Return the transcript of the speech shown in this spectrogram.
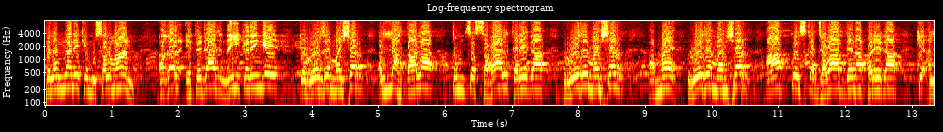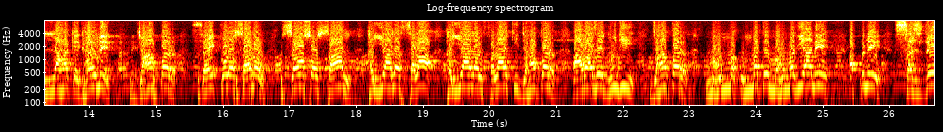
तेलंगाना के मुसलमान अगर एहतजाज नहीं करेंगे तो रोज़े मशर अल्लाह ताला तुमसे सवाल करेगा। रोज़े मशर मैं रोज़े महशर आपको इसका जवाब देना पड़ेगा। कि अल्लाह के घर में, जहाँ पर सैकड़ों सालों सौ सौ साल हयाल सलाह, हयाल फला की जहाँ पर आवाज़ें गूंजी, जहाँ पर उम्मत मोहम्मदिया ने अपने सजदे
